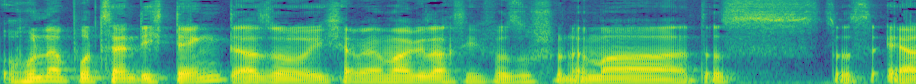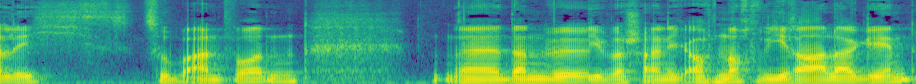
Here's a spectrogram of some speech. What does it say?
hundertprozentig denkt. Also ich habe ja immer gesagt, ich versuche schon immer das, das ehrlich zu beantworten. Äh, dann würde die wahrscheinlich auch noch viraler gehen,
